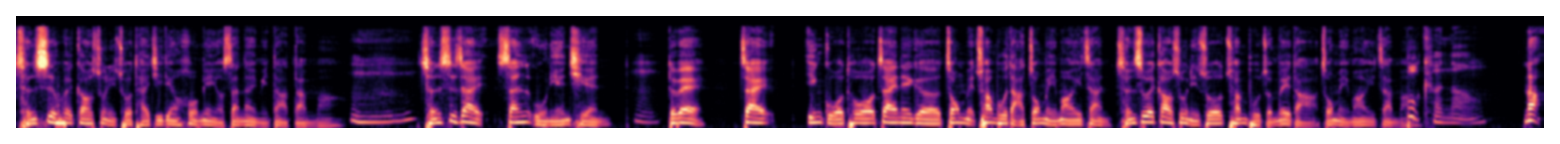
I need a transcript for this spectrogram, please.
城市会告诉你说台积电后面有三纳米大单吗？嗯城市在三五年前，嗯，对不对？在英国脱，在那个中美川普打中美贸易战，城市会告诉你说川普准备打中美贸易战吗？不可能。那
